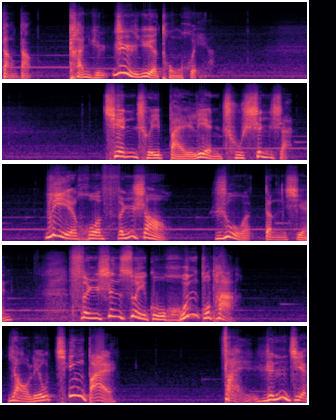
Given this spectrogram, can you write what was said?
荡荡，堪与日月同辉啊。千锤百炼出深山，烈火焚烧若等闲。粉身碎骨浑不怕，要留清白在人间。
